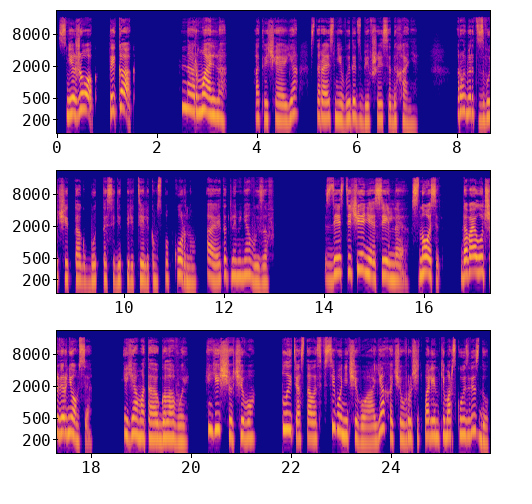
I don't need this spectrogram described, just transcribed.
«Снежок, ты как?» «Нормально», — отвечаю я, стараясь не выдать сбившееся дыхание. Роберт звучит так, будто сидит перед телеком с попкорном, а это для меня вызов. «Здесь течение сильное, сносит. Давай лучше вернемся. Я мотаю головой. Еще чего. Плыть осталось всего ничего, а я хочу вручить Полинке морскую звезду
